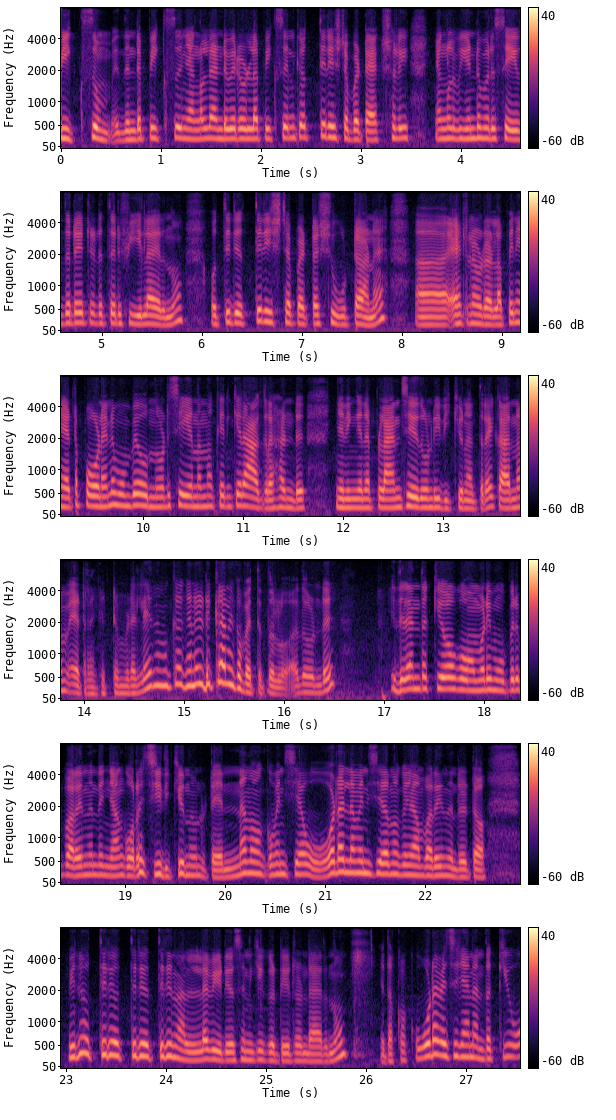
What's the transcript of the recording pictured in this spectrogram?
പിക്സും ഇതിന്റെ പിക്സ് ഞങ്ങൾ രണ്ടുപേരുള്ള പിക്സ് എനിക്ക് ഒത്തിരി ഇഷ്ടപ്പെട്ടു. ആക്ച്വലി ഞങ്ങൾ വീണ്ടും ഒരു സേവ് ദ ഡേറ്റ് എടുത്തൊരു ഫീലായിരുന്നു. ഒത്തിരി ഒത്തിരി ഇഷ്ടപ്പെട്ട ഷൂട്ടാണ് ഏട്ടനോടുള്ള പിന്നെ ഏട്ടൻ പോണതിന് മുമ്പേ ഒന്നുകൂടി ചെയ്യണം എന്നൊക്കെ എനിക്കൊരു ആഗ്രഹമുണ്ട്. ഞാനിങ്ങനെ പ്ലാൻ ചെയ്തുകൊണ്ടിരിക്കണം അത്രേ. കാരണം ഏട്ടനെ കിട്ടുമ്പോഴല്ലേ നമുക്ക് അങ്ങനെ എടുക്കാനൊക്കെ പറ്റത്തുള്ളൂ. അതുകൊണ്ട് ഇതിലെന്തൊക്കെയോ കോമഡി മൂപ്പര് പറയുന്നുണ്ട്. ഞാൻ കുറേ ചിരിക്കുന്നുണ്ട് കേട്ടോ എന്നെ നോക്ക് മനുഷ്യ ഓടല്ല മനുഷ്യ എന്നൊക്കെ ഞാൻ പറയുന്നുണ്ട് കേട്ടോ പിന്നെ ഒത്തിരി ഒത്തിരി ഒത്തിരി നല്ല വീഡിയോസ് എനിക്ക് കിട്ടിയിട്ടുണ്ടായിരുന്നു. ഇതൊക്കെ കൂടെ വെച്ച് ഞാൻ എന്തൊക്കെയോ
